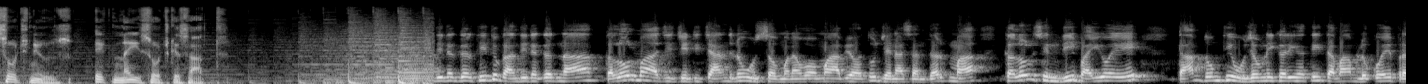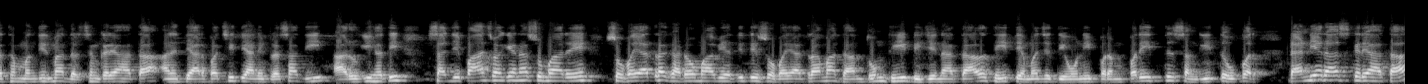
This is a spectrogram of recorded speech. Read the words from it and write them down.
सोच न्यूज एक नई सोच के साथ ગાંધીનગરથી તો ગાંધીનગરના કલોલમાં આજે ચેટી ચાંદનો ઉત્સવ મનાવવામાં આવ્યો હતો જેના સંદર્ભમાં કલોલ સિંધી ભાઈઓએ ધામધૂમથી ઉજવણી કરી હતી. તમામ લોકોએ પ્રથમ મંદિરમાં દર્શન કર્યા હતા અને ત્યાર પછી ત્યાંની પ્રસાદી આરોગી હતી. સાંજે પાંચ વાગ્યાના સુમારે શોભાયાત્રા કાઢવામાં આવી હતી. તે શોભાયાત્રામાં ધામધૂમથી ડીજેના તાલથી તેમજ તેઓની પરંપરિત સંગીત ઉપર દાંડિયા રાસ કર્યા હતા.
